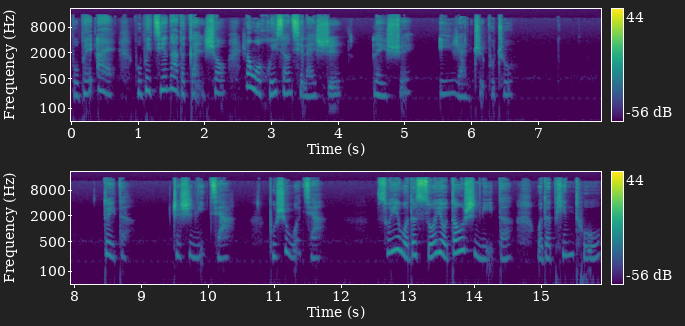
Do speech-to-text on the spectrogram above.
不被爱、不被接纳的感受，让我回想起来时，泪水依然止不住。对的，这是你家，不是我家，所以我的所有都是你的，我的拼图、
